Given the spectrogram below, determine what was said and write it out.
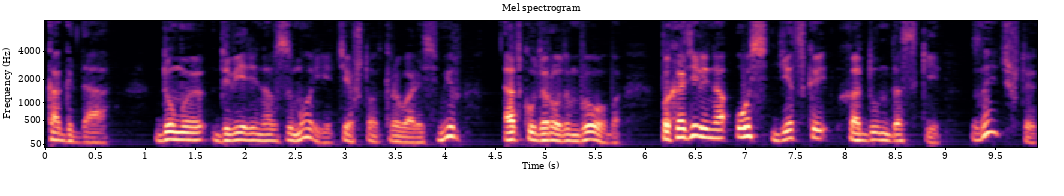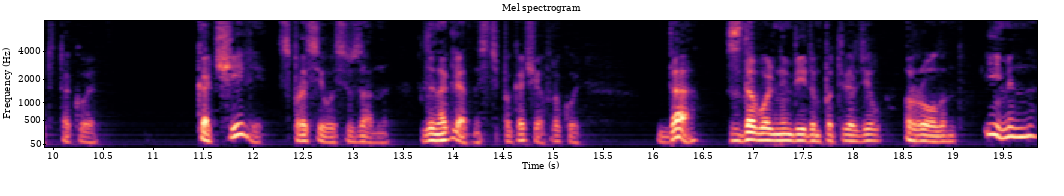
«когда». Думаю, двери на взморье, те, что открывались в мир, откуда родом вы оба, походили на ось детской ходун-доски. Знаете, что это такое? — «Качели?» — спросила Сюзанна, для наглядности покачав рукой. «Да», — с довольным видом подтвердил Роланд. «Именно.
